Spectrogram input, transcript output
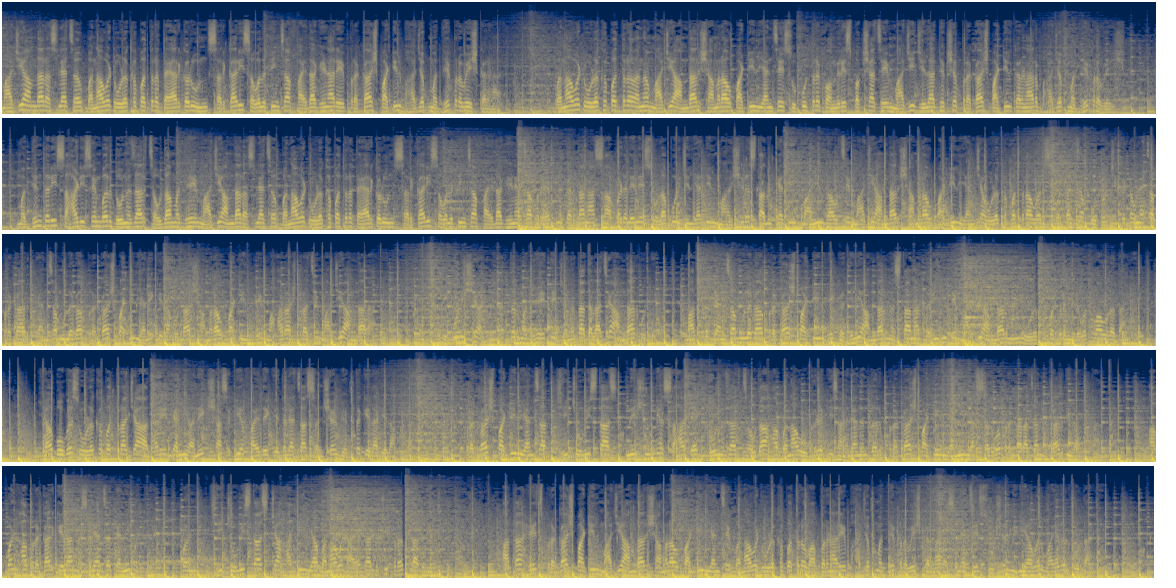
माजी आमदार असल्याचं बनावट ओळखपत्र तयार करून सरकारी सवलतींचा फायदा घेणारे प्रकाश पाटील भाजपमध्ये प्रवेश करणार. बनावट ओळखपत्र अन माजी आमदार शामराव पाटील यांचे सुपुत्र काँग्रेस पक्षाचे माजी जिल्हाध्यक्ष प्रकाश पाटील करणार भाजपमध्ये प्रवेश. मध्यंतरी सहा डिसेंबर दोन हजार चौदामध्ये माजी आमदार असल्याचं बनावट ओळखपत्र तयार करून सरकारी सवलतींचा फायदा घेण्याचा प्रयत्न करताना सापडलेले सोलापूर जिल्ह्यातील माळशिरस तालुक्यातील पाणीव गावचे माजी आमदार शामराव पाटील यांच्या ओळखपत्रावर स्वतःचा फोटो चिकटवण्याचा प्रकार त्यांचा मुलगा प्रकाश पाटील याने केला होता. शामराव पाटील हे महाराष्ट्राचे माजी आमदार आहेत. एकोणीसशे अठ्ठ्याहत्तरमध्ये ते जनता दलाचे आमदार होते. मात्र त्यांचा मुलगा प्रकाश पाटील हे कधीही आमदार नसताना तरीही ते माजी आमदार म्हणून ओळखपत्र मिळवत वावरत आहे या बोगस ओळखपत्राच्या आधारे त्यांनी अनेक शासकीय फायदे घेतल्याचा संशय व्यक्त केला गेला होता. प्रकाश पाटील यांचा जी चोवीस तास ने शून्य सहा डॅक दोन हजार चौदा हा बनाव उघडकीस आणल्यानंतर प्रकाश पाटील यांनी या सर्व प्रकाराचा नकार दिला होता. आपण हा प्रकार केला नसल्याचं त्यांनी म्हटलंय. पण जी चोवीस तासच्या हाती या बनावट आयकार्डची प्रत लागली. आता हेच प्रकाश पाटील माजी आमदार शामराव पाटील यांचे बनावट ओळखपत्र वापरणारे भाजपमध्ये प्रवेश करणार असल्याचे सोशल मीडियावर व्हायरल होत आहे.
